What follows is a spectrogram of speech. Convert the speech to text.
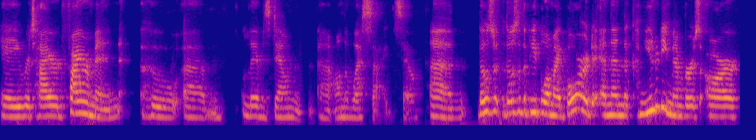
a retired fireman who um, lives down uh, on the west side. So um, those are those are the people on my board, and then the community members are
